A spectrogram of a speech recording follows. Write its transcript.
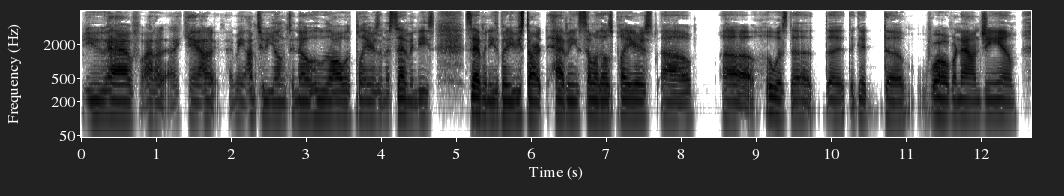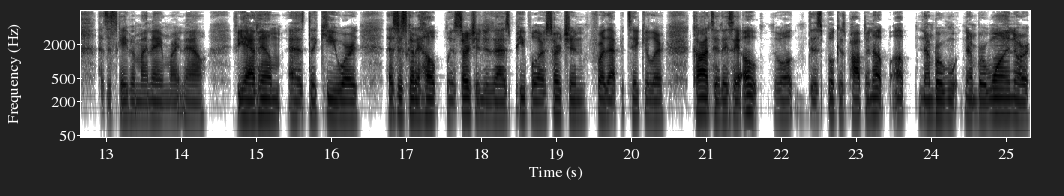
you have I don't I can't I, I mean I'm too young to know who all the players in the 70s 70s but if you start having some of those players uh uh, who was the the the good the world renowned GM that's escaping my name right now. If you have him as the keyword, that's just going to help with search engines as people are searching for that particular content. They say, "Oh, well, this book is popping up up number number one or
